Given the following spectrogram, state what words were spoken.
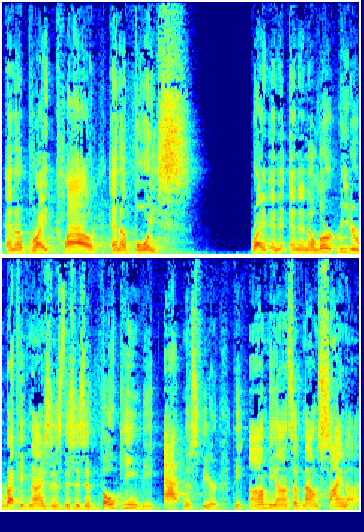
and a bright cloud and a voice, right? And, and an alert reader recognizes this is evoking the atmosphere, the ambiance of Mount Sinai,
